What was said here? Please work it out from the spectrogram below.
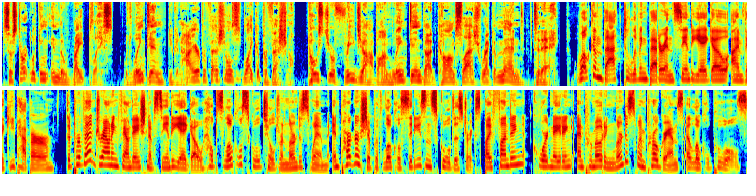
So start looking in the right place. With LinkedIn, you can hire professionals like a professional. Post your free job on linkedin.com slash recommend today. Welcome back to Living Better in San Diego. I'm Vicki Pepper. The Prevent Drowning Foundation of San Diego helps local school children learn to swim in partnership with local cities and school districts by funding, coordinating, and promoting learn to swim programs at local pools.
